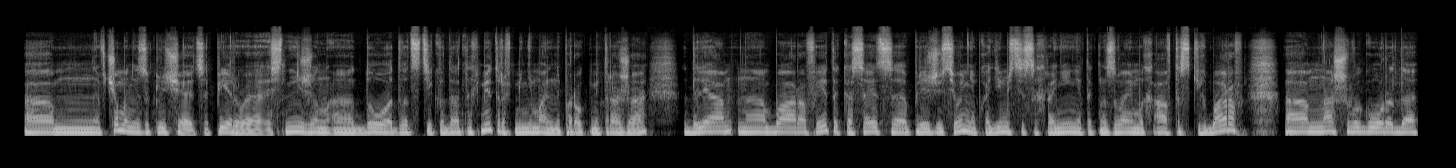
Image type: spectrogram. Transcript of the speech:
Эм, в чем они заключаются? Первое, снижен э, до 20 квадратных метров минимальный порог метража для э, баров, и это касается прежде всего необходимости сохранения так называемых авторских баров э, нашего города,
